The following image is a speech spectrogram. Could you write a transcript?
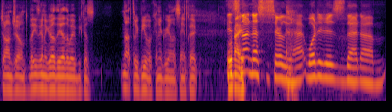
Jon Jones, but he's going to go the other way because not three people can agree on the same pick. It's Right. not necessarily that. What it is is that um,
